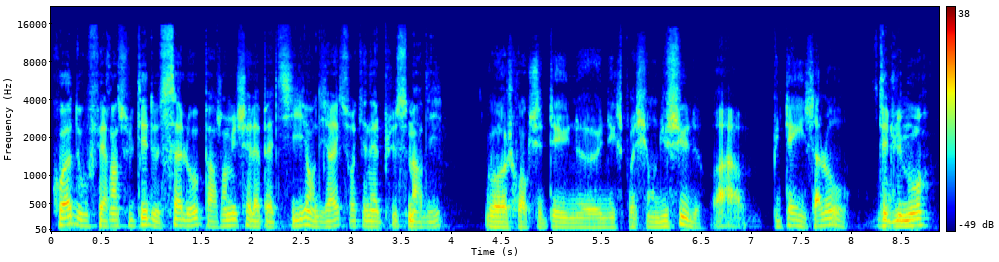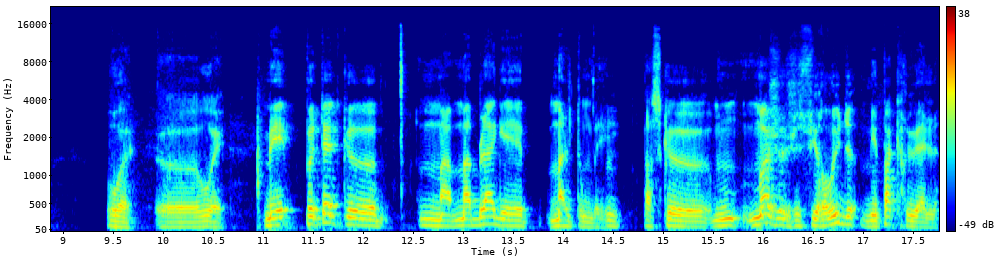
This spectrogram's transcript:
quoi de vous faire insulter de salaud par Jean-Michel Apathy en direct sur Canal Plus mardi? Je crois que c'était une, une expression du Sud. Ah, putain, salaud. C'était de l'humour Ouais, euh, ouais. Mais peut-être que ma, ma blague est mal tombée. Mm. Parce que moi, je, je suis rude, mais pas cruel.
